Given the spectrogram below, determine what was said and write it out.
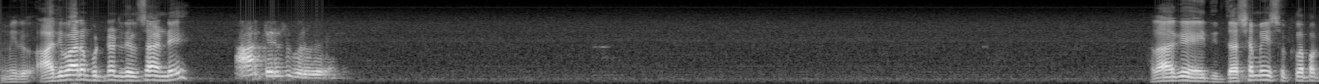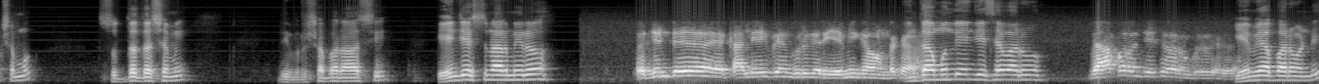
మీరు ఆదివారం పుట్టినట్టు తెలుసా అండి? ఆ, తెలుసు గురుగారు. అలాగే ఇది దశమి శుక్లపక్షము శుద్ధ దశమి ఇది వృషభ రాశి. ఏం చేస్తున్నారు మీరు? ప్రజెంట్ ఖాళీ అయిపోయాం గురుగారు ఏమీగా ఉండక. ఇంతకుముందు ఏం చేసేవారు? వ్యాపారం చేసేవారు గురుగారు. ఏం వ్యాపారం అండి?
